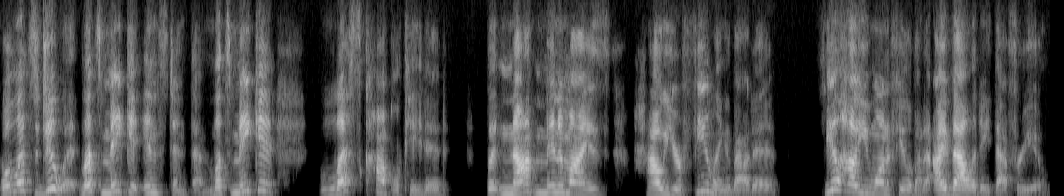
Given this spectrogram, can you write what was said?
Well, let's do it. Let's make it instant then. Let's make it less complicated, but not minimize how you're feeling about it. Feel how you want to feel about it. I validate that for you,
